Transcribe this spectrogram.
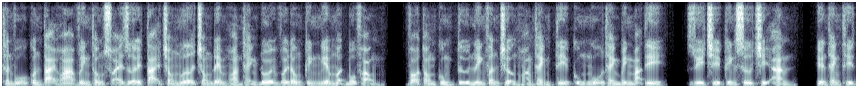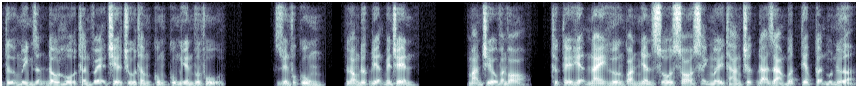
thần vũ quân tại hoa vinh thống xoáy dưới tại trong mưa trong đêm hoàn thành đối với đông kinh nghiêm mật bố phòng, võ tổng cùng từ ninh phân trưởng hoàng thành ti cùng ngũ thành binh mã ti, duy trì kinh sư trị an tiến thanh thì tự mình dẫn đầu hổ thần vệ chia chu thâm cung cùng yến vương phủ. Duyên phúc cung, long đức điện bên trên. Mãn triều văn võ, thực tế hiện nay hướng quan nhân số so sánh mấy tháng trước đã giảm bớt tiếp cận một nửa,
